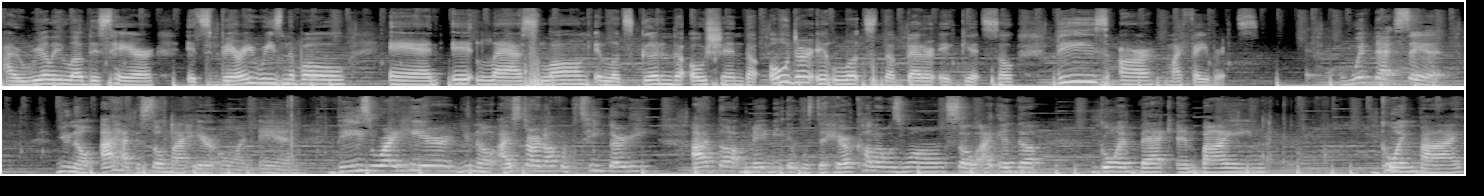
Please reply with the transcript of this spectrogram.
I really love this hair. It's very reasonable and it lasts long. It looks good in the ocean. The older it looks, the better it gets. So these are my favorites. with that said, you know, I had to sew my hair on and these right here, you know, I started off with the T30. I thought maybe it was the hair color was wrong. So I end up going back and buying, going by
